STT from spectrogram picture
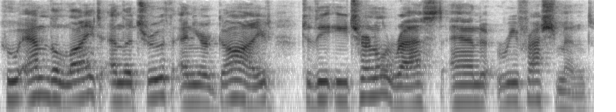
who am the light and the truth and your guide to the eternal rest and refreshment.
